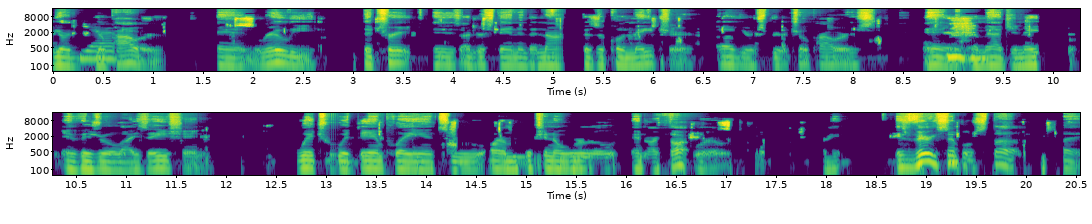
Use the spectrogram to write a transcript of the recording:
your yes. your powers. And really the trick is understanding the non physical nature of your spiritual powers and imagination and visualization, which would then play into our emotional world and our thought world. Right? It's very simple stuff, but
